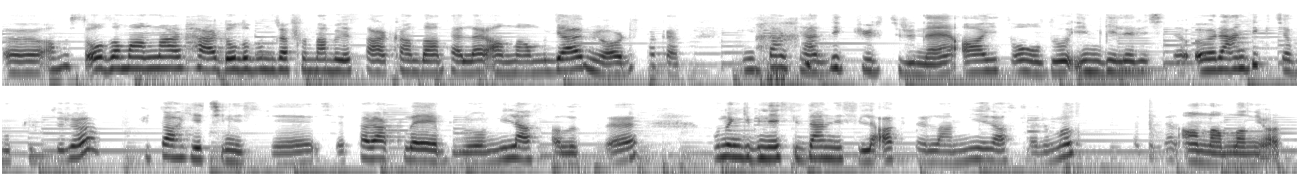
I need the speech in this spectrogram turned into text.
Ee, ama işte o zamanlar her dolabın rafından böyle sarkan danteller anlamlı gelmiyordu. Fakat insan kendi kültürüne ait olduğu imgeleri işte öğrendikçe bu kültürü Kütahya Çinisi, işte Taraklı Ebru, Milas halısı bunun gibi nesilden nesile aktarılan miraslarımız gerçekten anlamlanıyor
